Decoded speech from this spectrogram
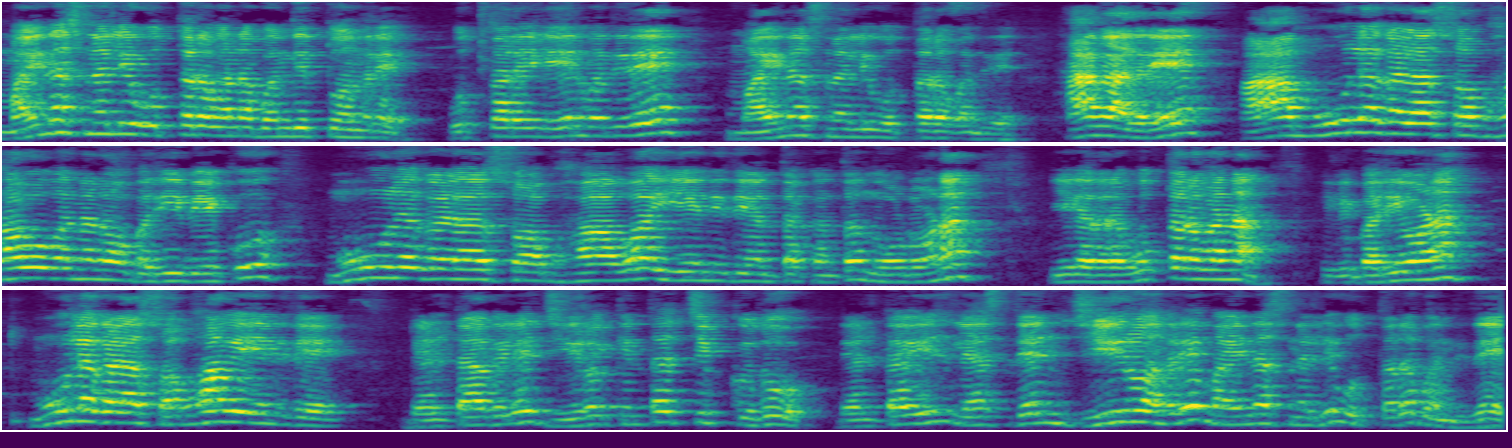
ಮೈನಸ್ನಲ್ಲಿ ಉತ್ತರವನ್ನ ಬಂದಿತ್ತು ಅಂದ್ರೆ ಉತ್ತರ ಇಲ್ಲಿ ಏನ್ ಬಂದಿದೆ? ಮೈನಸ್ನಲ್ಲಿ ಉತ್ತರ ಬಂದಿದೆ. ಹಾಗಾದ್ರೆ ಆ ಮೂಲಗಳ ಸ್ವಭಾವವನ್ನ ನಾವು ಬರೀಬೇಕು. ಮೂಲಗಳ ಸ್ವಭಾವ ಏನಿದೆ ಅಂತಕ್ಕಂಥ ನೋಡೋಣ. ಈಗ ಅದರ ಉತ್ತರವನ್ನ ಇಲ್ಲಿ ಬರೆಯೋಣ. ಮೂಲಗಳ ಸ್ವಭಾವ ಏನಿದೆ? ಡೆಲ್ಟಾ ಬೆಲೆ ಜೀರೋಕ್ಕಿಂತ ಚಿಕ್ಕದು. Delta is less than zero ಅಂದ್ರೆ ಮೈನಸ್ನಲ್ಲಿ ಉತ್ತರ ಬಂದಿದೆ.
